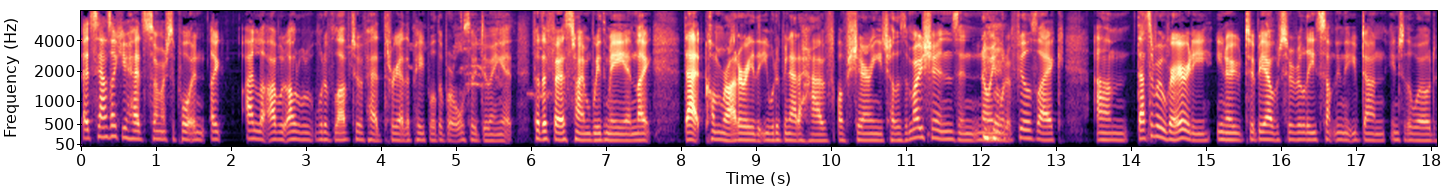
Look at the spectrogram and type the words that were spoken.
It sounds like you had so much support, and like I, lo- I, would, I would have loved to have had three other people that were also doing it for the first time with me, and like that camaraderie that you would have been able to have of sharing each other's emotions and knowing mm-hmm. what it feels like. Um, that's a real rarity, you know, to be able to release something that you've done into the world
